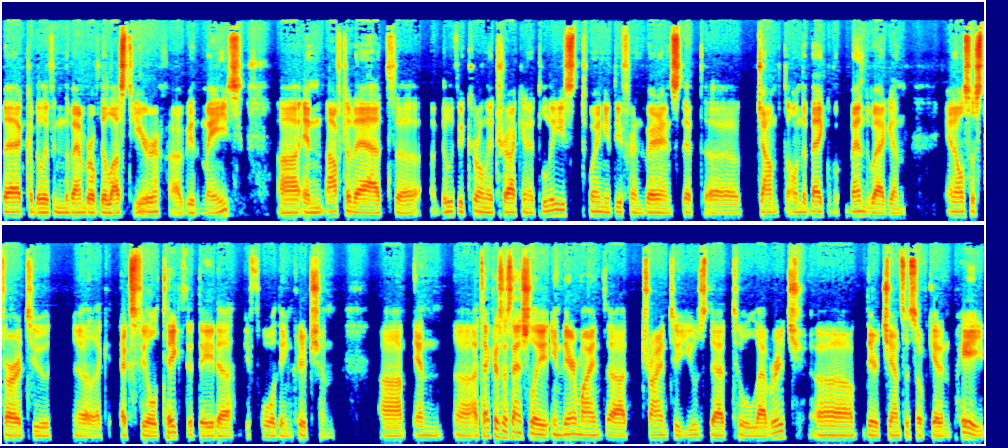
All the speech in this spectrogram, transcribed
back, I believe, in November of the last year uh, with Maze. Uh, and after that, uh, I believe we're currently tracking at least 20 different variants that uh, jumped on the back bandwagon and also started to uh, like exfil take the data before the encryption. And attackers essentially, in their mind, trying to use that to leverage their chances of getting paid.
